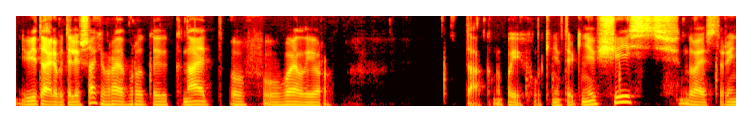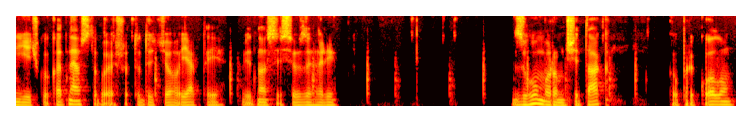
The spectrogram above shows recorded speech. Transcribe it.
Віталій Баталішаків грає проти Knight of Valor. Так, ну поїхали. Кінь F3, кінь F6. Давай сторінічку катнем з тобою, що ти до цього, як ти відносишся взагалі? З гумором чи так? По приколу.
